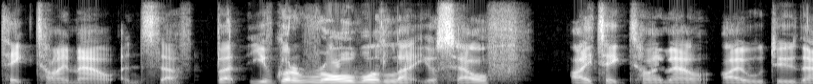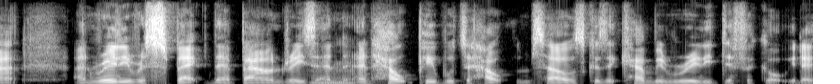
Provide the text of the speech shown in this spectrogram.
take time out and stuff, but you've got to role model that yourself. I take time out, I will do that, and really respect their boundaries and, Mm. and help people to help themselves because it can be really difficult. You know,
